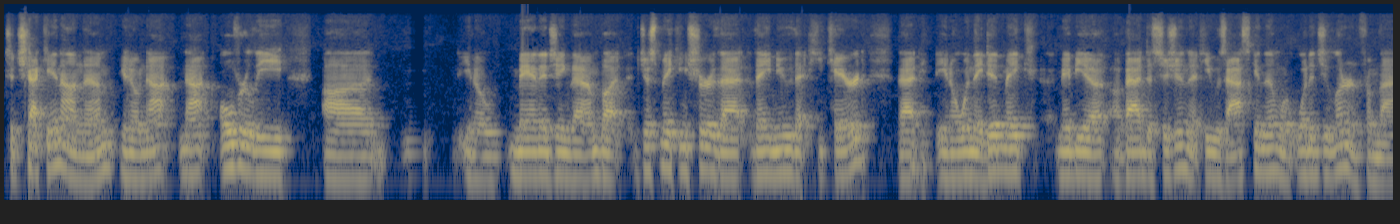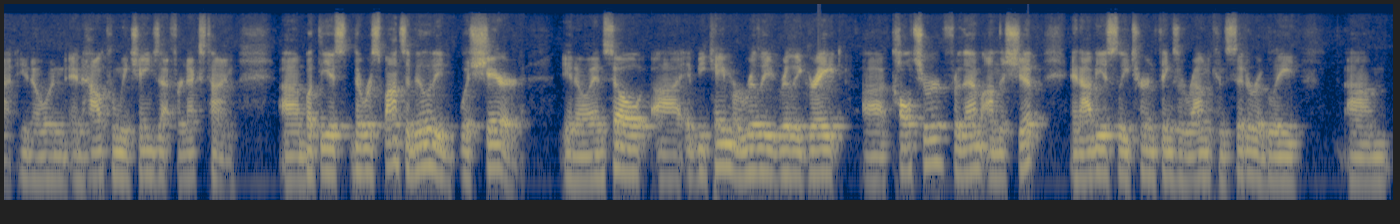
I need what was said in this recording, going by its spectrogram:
to check in on them you know not not overly uh, you know managing them but just making sure that they knew that he cared that you know when they did make maybe a, a, bad decision that he was asking them what, what, did you learn from that? You know and, and how can we change that for next time? Uh, but the the responsibility was shared you know and so uh, it became a really really great uh, culture for them on the ship and obviously turned things around considerably. Um,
